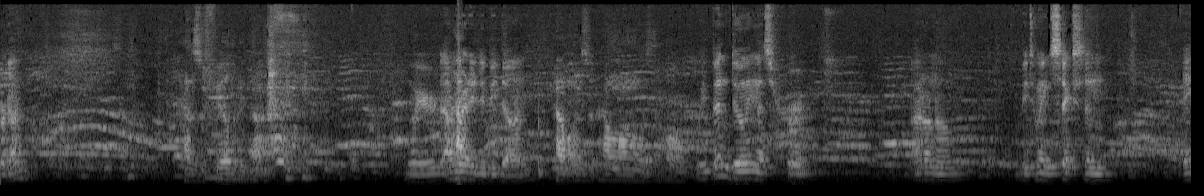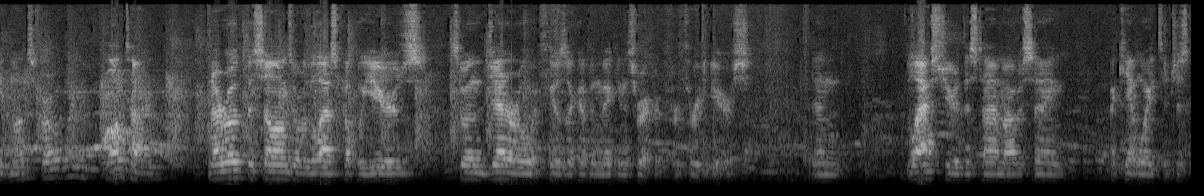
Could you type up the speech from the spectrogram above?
we're done. How does it feel to be done? Weird. I'm ready to be done. how long is it? How long was the whole? We've been doing this for, I don't know, between six and eight months probably. Long time. And I wrote the songs over the last couple years, so in general it feels like I've been making this record for three years. And last year this time I was saying I can't wait to just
